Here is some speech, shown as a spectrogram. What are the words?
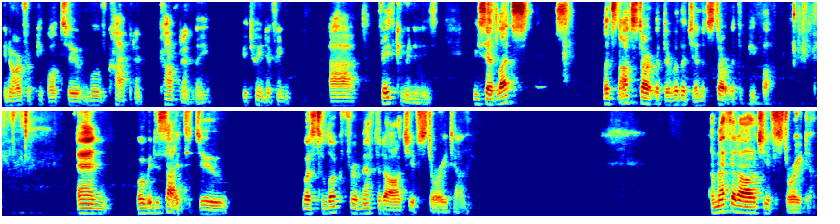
in order for people to move competent, confidently between different uh, faith communities, we said let's let's not start with the religion. Let's start with the people. And what we decided to do was to look for a methodology of storytelling. A methodology of storytelling.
